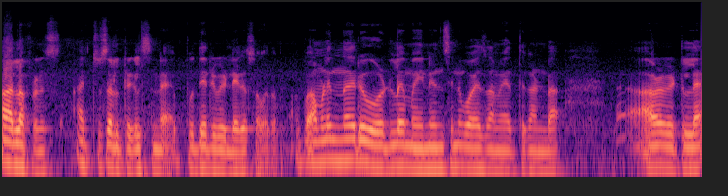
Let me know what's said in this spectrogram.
ഹലോ ഫ്രണ്ട്സ് അച്ചുസ് ഇലക്ട്രിക്കൽസിന്റെ പുതിയൊരു വീട്ടിലേക്ക് സ്വാഗതം. അപ്പോൾ നമ്മൾ ഇന്ന് ഒരു വീട്ടിൽ മെയിന്റനൻസിന് പോയ സമയത്ത് കണ്ട ആ വീട്ടിലെ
